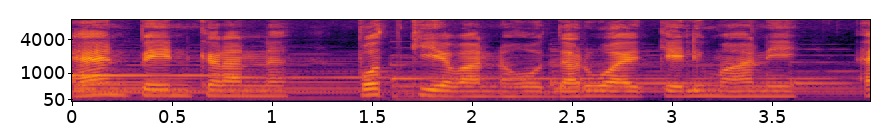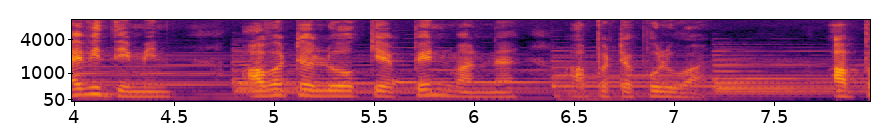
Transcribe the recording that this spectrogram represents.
හෑන් පේන් කරන්න පොත් කියවන්න හෝ දරුවා එක්ක එලිමානේ ඇවිදිමින් අවට ලෝකය පෙන්වන්න අපට පුළුවන්. අප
